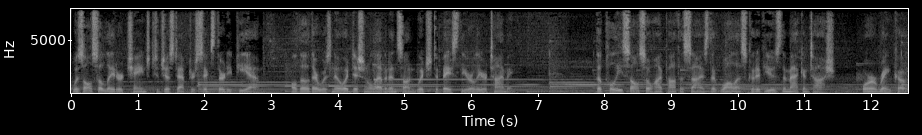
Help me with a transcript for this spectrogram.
was also later changed to just after 6.30 p.m., although there was no additional evidence on which to base the earlier timing. The police also hypothesized that Wallace could have used the Macintosh, or a raincoat,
